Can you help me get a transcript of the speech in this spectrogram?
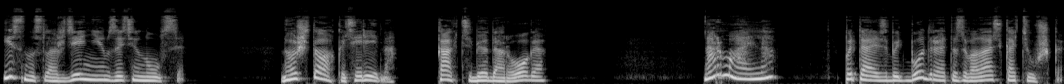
и с наслаждением затянулся. «Ну что, Катерина, как тебе дорога?» «Нормально», — пытаясь быть бодрой, отозвалась Катюшка.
